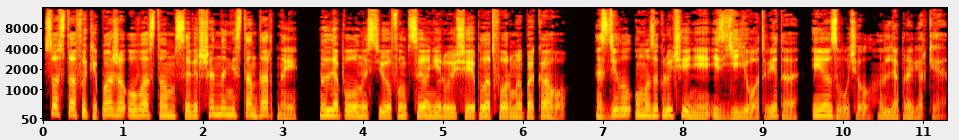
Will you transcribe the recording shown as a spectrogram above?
Состав экипажа у вас там совершенно нестандартный для полностью функционирующей платформы ПКО. Сделал умозаключение из ее ответа и озвучил для проверки.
